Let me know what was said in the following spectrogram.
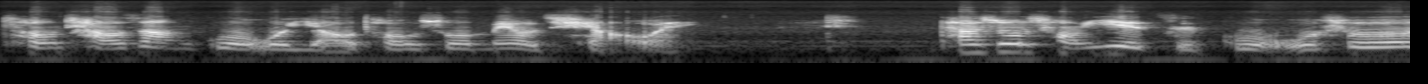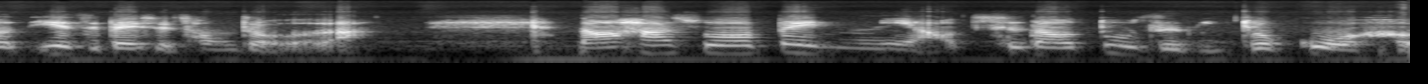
从桥上过。”我摇头说：“没有桥。”哎，他说：“从叶子过。”我说：“叶子被水冲走了啦。”然后他说被鸟吃到肚子里就过河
